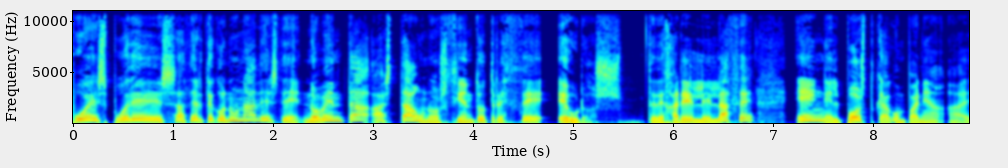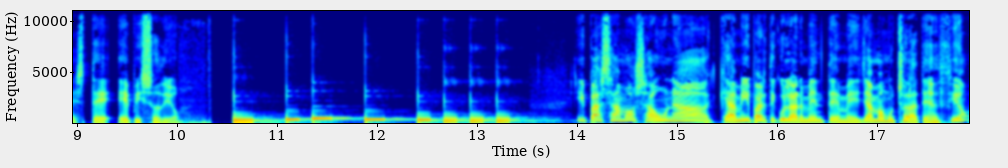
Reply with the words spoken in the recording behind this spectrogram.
pues puedes hacerte con una desde 90 hasta unos 113 euros. Te dejaré el enlace en el post que acompaña a este episodio. Y pasamos a una que a mí particularmente me llama mucho la atención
